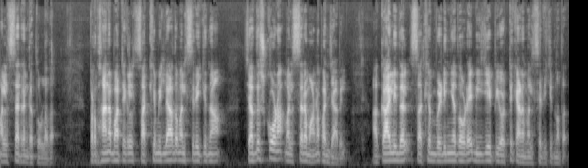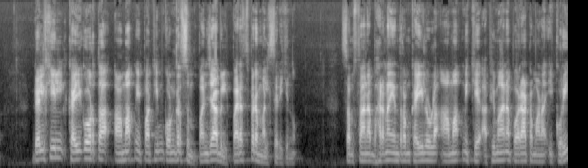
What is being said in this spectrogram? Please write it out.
മത്സരരംഗത്തുള്ളത്. പ്രധാന പാർട്ടികൾ സഖ്യമില്ലാതെ മത്സരിക്കുന്ന ചതുഷ്കോണ മത്സരമാണ് പഞ്ചാബിൽ. അകാലിദൾ സഖ്യം വെടിഞ്ഞതോടെ ബി ജെ പി ഒറ്റയ്ക്കാണ് മത്സരിക്കുന്നത്. ഡൽഹിയിൽ കൈകോർത്ത ആം ആദ്മി പാർട്ടിയും കോൺഗ്രസും പഞ്ചാബിൽ പരസ്പരം മത്സരിക്കുന്നു. സംസ്ഥാന ഭരണയന്ത്രം കയ്യിലുള്ള ആം ആദ്മിക്ക് അഭിമാന പോരാട്ടമാണ് ഇക്കുറി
